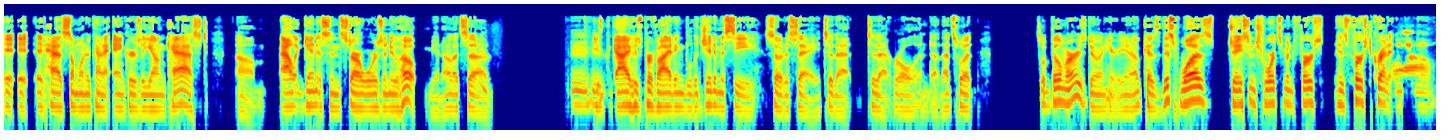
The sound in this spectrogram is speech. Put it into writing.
it it, it has someone who kind of anchors a young cast. Um, Alec Guinness in Star Wars: A New Hope. You know, that's uh mhm. he's the guy who's providing the legitimacy, so to say, to that to that role, and uh, that's what that's what Bill Murray's doing here, you know, because this was Jason Schwartzman first his first credit. wow.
